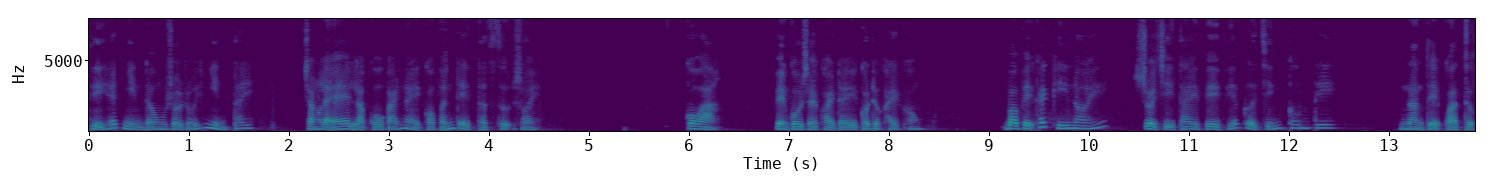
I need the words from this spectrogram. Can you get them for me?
thì hết nhìn đông rồi rối nhìn tây. Chẳng lẽ là cô gái này có vấn đề thật sự rồi? Cô à, phiền cô rời khỏi đây có được hay không? Bảo vệ khách khí nói, rồi chỉ tay về phía cửa chính công ty. Nam tệ quả thực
